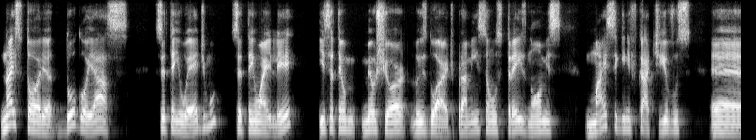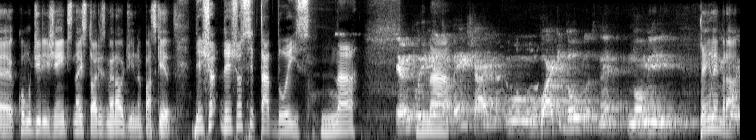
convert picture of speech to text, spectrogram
Na história do Goiás, você tem o Edmo, você tem o Ailê e você tem o Melchior Luiz Duarte. Para mim, são os três nomes mais significativos é, como dirigentes na história esmeraldina. Pasqueto? Deixa, deixa eu citar dois na eu incluiria Na... também, Charlie, o Duarte Douglas, né? Nome bem lembrado.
